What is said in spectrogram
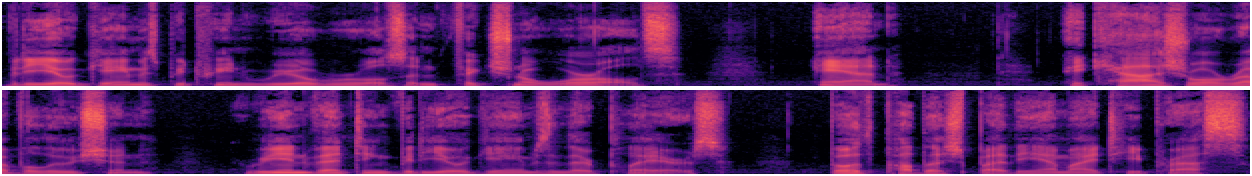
Video Games Between Real Rules and Fictional Worlds and A Casual Revolution Reinventing Video Games and Their Players, both published by the MIT Press.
